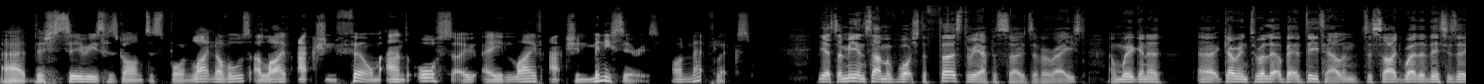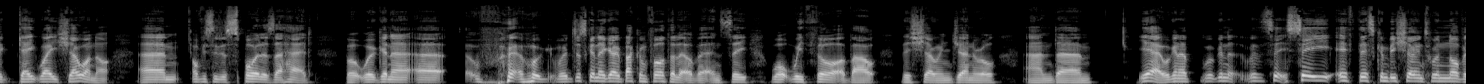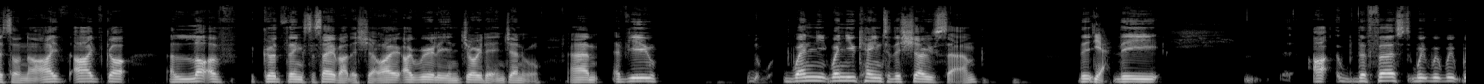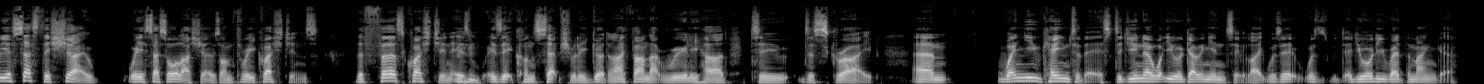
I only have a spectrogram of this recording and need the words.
Uh, the series has gone to spawn light novels, a live action film, and also a live action miniseries on Netflix. Yeah, so me and Sam have watched the first three episodes of Erased, and we're going to uh, go into a little bit of detail and decide whether this is a gateway show or not. Um, obviously, there's spoilers ahead, but we're gonna uh, we're just gonna go back and forth a little bit and see what we thought about this show in general, and um, yeah, we're gonna we're gonna see, see if this can be shown to a novice or not. I I've got a lot of good things to say about this show. I, I really enjoyed it in general. Um, have you when you when you came to the show, Sam? The Yeah. the uh, the first we we we assess this show. We assess all our shows on three questions. The first question is, is it conceptually good? And I found that really hard to describe. Um, when you came to this, did you know what you were going into? Like, was it, was, had you already read the manga?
